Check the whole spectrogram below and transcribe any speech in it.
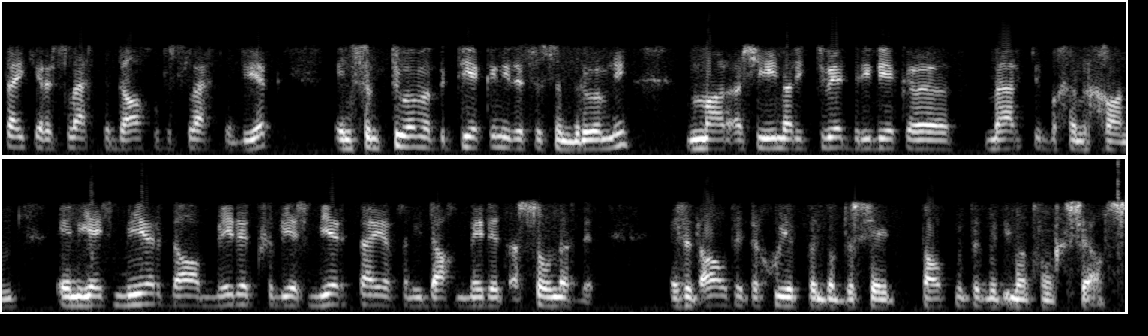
baie keer 'n slegte dag of 'n slegte week en simptome beteken nie dis 'n sindroom nie, maar as jy hier na die 2-3 weke merk toe begin gaan en jy's meer daar met dit gewees, meer tye van die dag met dit as sonder dit is dit altyd 'n goeie punt om te sê dalk moet ek met iemand van gesels.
